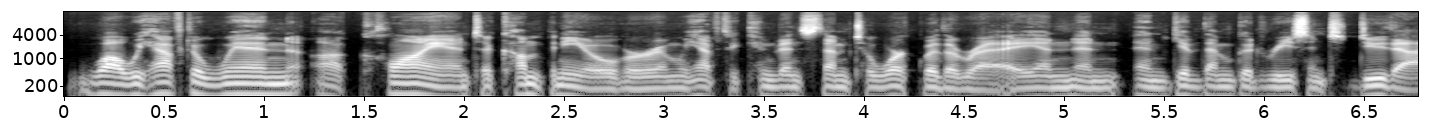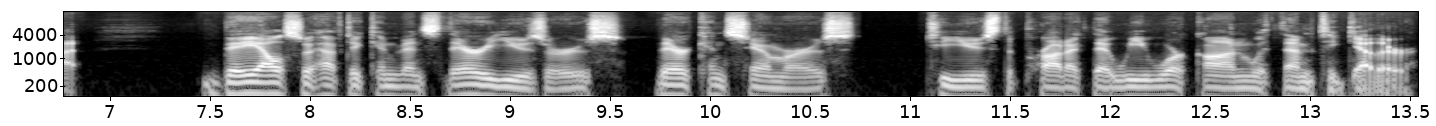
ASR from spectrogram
while we have to win a client, a company over, and we have to convince them to work with Array and, and, and give them good reason to do that, they also have to convince their users, their consumers, to use the product that we work on with them together.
